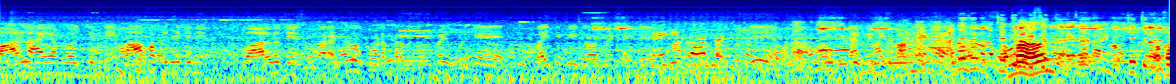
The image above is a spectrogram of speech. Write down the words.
వాళ్ళ హయాంలో వచ్చింది మా పబ్లిసిటీని వాళ్ళు చేసుకున్నారంటూ కూటమి ప్రభుత్వంపై ఇప్పటికే వైసీపీ గవర్నమెంట్ అయితే మాట్లాడుతుంది ఒక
